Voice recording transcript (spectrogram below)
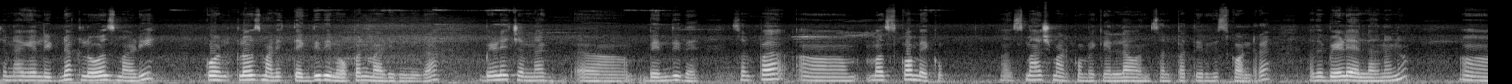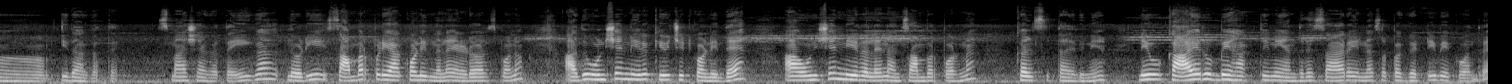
ಚೆನ್ನಾಗಿ ಲಿಡ್ನ ಕ್ಲೋಸ್ ಮಾಡಿ ಕೋಲ್ ಕ್ಲೋಸ್ ಮಾಡಿ ತೆಗೆದಿದ್ದೀನಿ ಓಪನ್ ಮಾಡಿದ್ದೀನಿ ಈಗ. ಬೇಳೆ ಚೆನ್ನಾಗಿ ಬೆಂದಿದೆ. ಸ್ವಲ್ಪ ಮಸ್ಕೊಬೇಕು. ಸ್ಮ್ಯಾಶ್ ಮಾಡ್ಕೊಬೇಕು ಎಲ್ಲ ಒಂದು ಸ್ವಲ್ಪ ತಿರುಗಿಸ್ಕೊಂಡ್ರೆ. ಅದು ಬೇಳೆ ಎಲ್ಲನೂ ಇದಾಗತ್ತೆ. ಸ್ಮ್ಯಾಶ್ ಆಗುತ್ತೆ. ಈಗ ನೋಡಿ, ಸಾಂಬಾರು ಪುಡಿ ಹಾಕ್ಕೊಂಡಿದ್ನಲ್ಲ ಎರಡೂವರೆ ಸ್ಪೂನು. ಅದು ಹುಣ್ಸೆ ನೀರು ಕಿವಿಚಿಟ್ಕೊಂಡಿದ್ದೆ ಆ ಹುಣ್ಸೆ ನೀರಲ್ಲೇ ನಾನು ಸಾಂಬಾರು ಪೌಡ್ರನ್ನ ಕಲಿಸ್ತಾ ಇದ್ದೀನಿ. ನೀವು ಕಾಯಿ ರುಬ್ಬಿ ಹಾಕ್ತೀನಿ ಅಂದರೆ ಸಾರು ಇನ್ನೂ ಸ್ವಲ್ಪ ಗಟ್ಟಿ ಬೇಕು ಅಂದರೆ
